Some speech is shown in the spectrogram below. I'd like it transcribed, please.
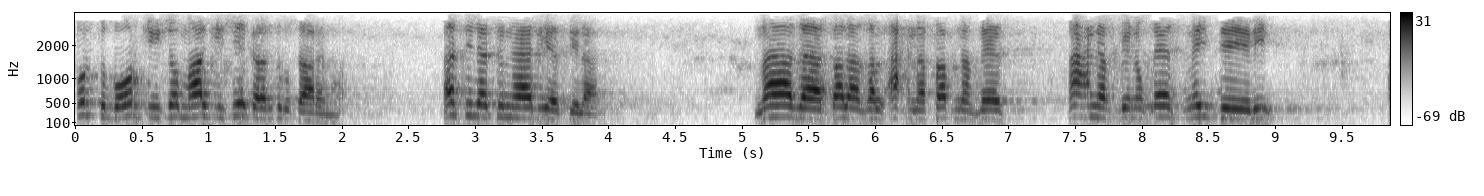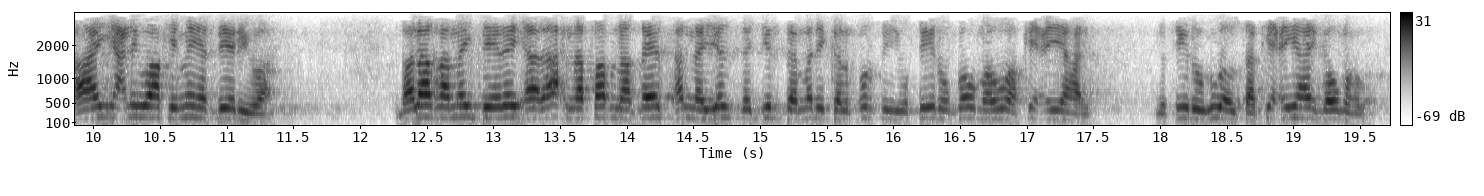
fursi boorkiiso maalkiisi kalanta kusaaren asilatun hadi asila maada balaga alaxnaf bna qees axnaf binu qees may deeri ay yani wa kay may hadeeri wa balaga may deeray alaxnaf bna qees ana yazdajirda malik lfursi yusiru qawmahu akiciyahay yusiru huwa usakiciyahay qawmahu wa bimada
